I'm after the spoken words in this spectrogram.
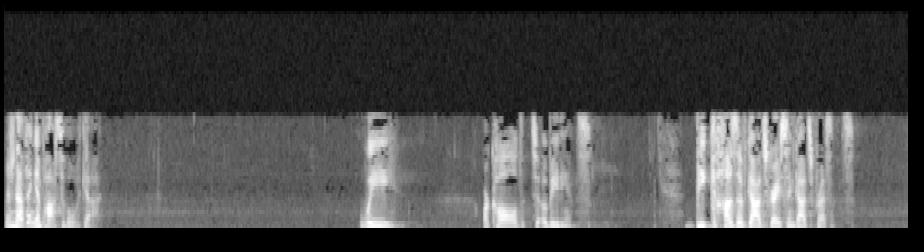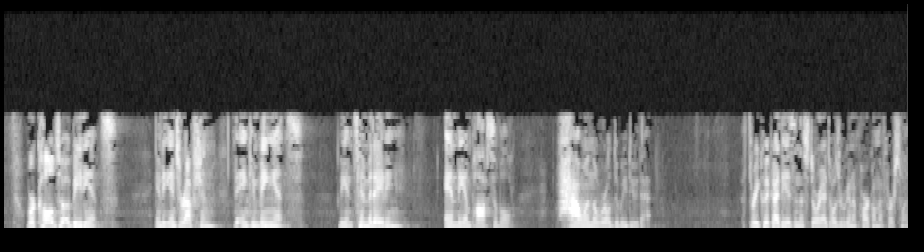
There's nothing impossible with God. We are called to obedience because of God's grace and God's presence. We're called to obedience in the interruption, the inconvenience, the intimidating, and the impossible. How in the world do we do that? Three quick ideas in the story. I told you we're going to park on the first one.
